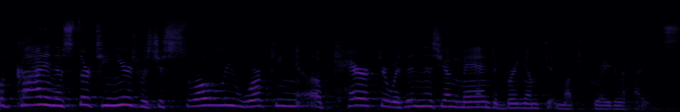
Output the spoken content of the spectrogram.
But God, in those 13 years, was just slowly working a character within this young man to bring him to much greater heights.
